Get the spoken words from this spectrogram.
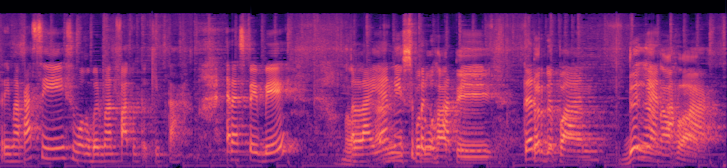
Terima kasih, semoga bermanfaat untuk kita. RSPB melayani sepenuh hati, terdepan dengan akhlak.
